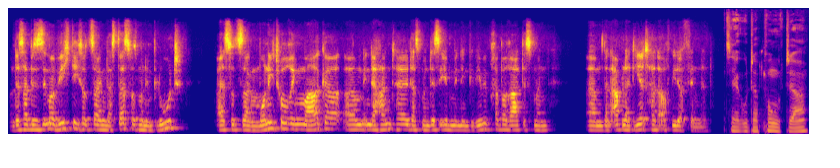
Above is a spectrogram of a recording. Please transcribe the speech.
Und deshalb ist es immer wichtig, sozusagen, dass das, was man im Blut als sozusagen Monitoring-Marker ähm, in der Hand hält, dass man das eben in dem Gewebepräparat, das man ähm, dann abladiert hat, auch wiederfindet. Sehr guter Punkt, ja.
